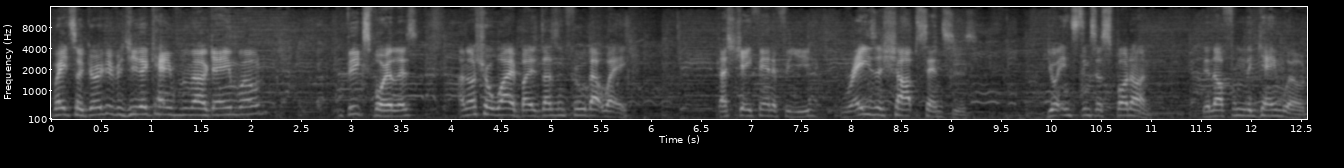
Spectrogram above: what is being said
Wait, so Goku Vegeta came from our game world? Big spoilers. I'm not sure why, but it doesn't feel that way. That's JPhanta for you. Razor sharp senses. Your instincts are spot on. They're not from the game world.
